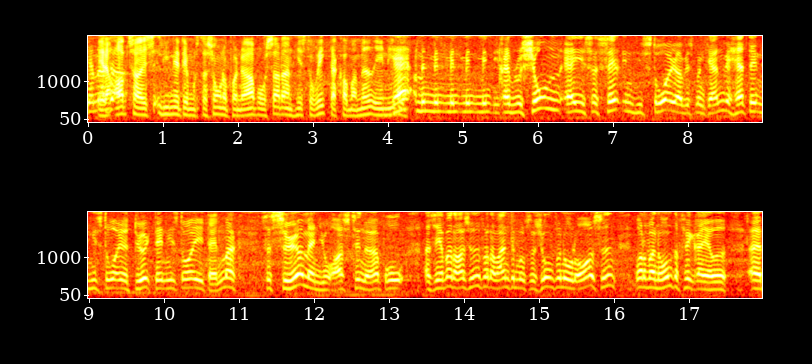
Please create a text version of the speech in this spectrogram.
Jamen, eller altså, optøjslignende demonstrationer på Nørrebro, så er der en historik, der kommer med ind i ja, det. Ja, men, men, men, men, men revolutionen er i sig selv en historie, og hvis man gerne vil have den historie og dyrke den historie i Danmark, så søger man jo også til Nørrebro. Altså jeg var der også ude for, der var en demonstration for nogle år siden, hvor der var nogen, der fik revet øh,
